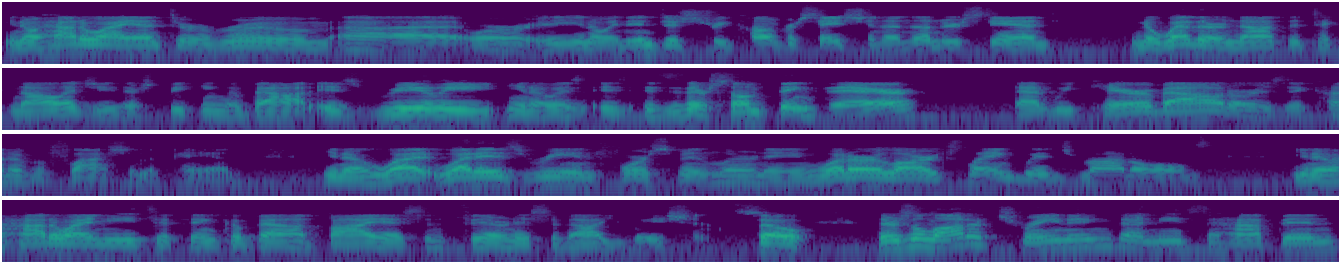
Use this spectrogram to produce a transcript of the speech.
You know, how do I enter a room uh, or you know an industry conversation and understand you know whether or not the technology they're speaking about is really you know is, is, is there something there that we care about or is it kind of a flash in the pan? You know what what is reinforcement learning? What are large language models? You know how do i need to think about bias and fairness evaluation? So there's a lot of training that needs to happen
